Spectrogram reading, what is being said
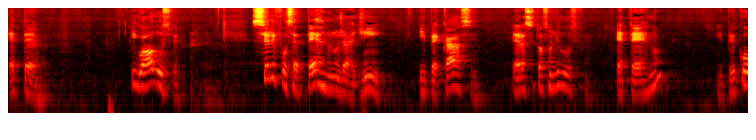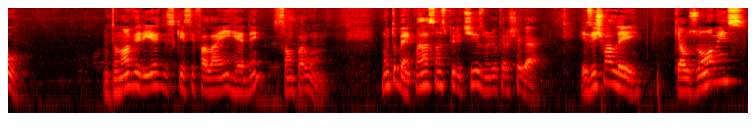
eterno. Igual a Lúcifer. Se ele fosse eterno no jardim e pecasse, era a situação de Lúcifer. Eterno e pecou. Então não haveria de que se falar em redenção para o homem. Muito bem, com relação ao espiritismo, onde eu quero chegar? Existe uma lei que aos homens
